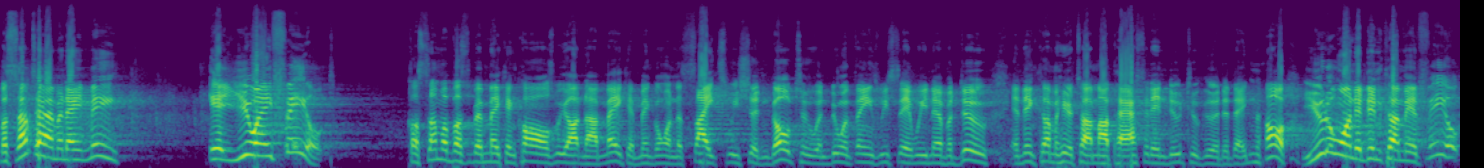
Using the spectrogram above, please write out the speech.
but sometimes it ain't me. It, you ain't filled. Because some of us have been making calls we ought not make and been going to sites we shouldn't go to and doing things we said we never do, and then coming here talking my pastor didn't do too good today. No, you the one that didn't come in filled.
